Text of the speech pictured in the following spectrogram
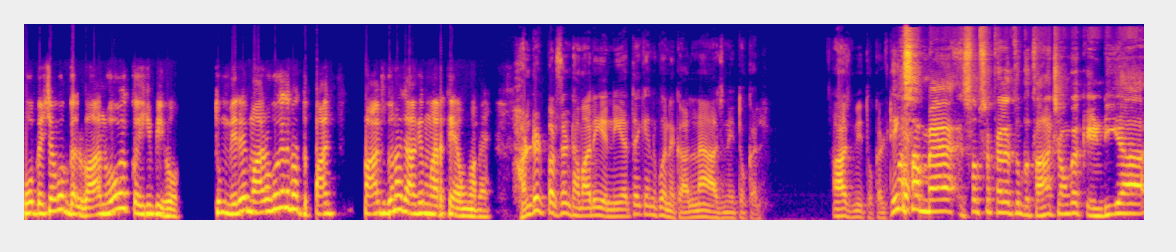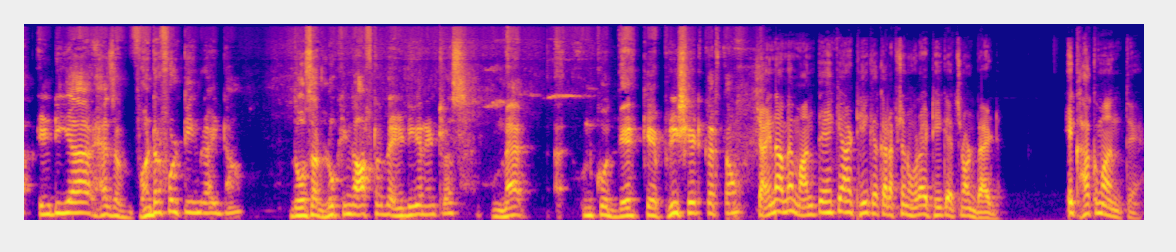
वो बेशक वो गलवान हो कहीं भी हो। तुम मेरे मारोगे तो मैं तो पाँच पाँच गुना जाके मार के आऊँगा मैं। हंड्रेड परसेंट हमारी ये नियत है कि इनको निकालना है आज नहीं तो कल। आज नहीं तो कल ठीक है? है साहब मैं सबसे पहले तो बताना चाहूँगा कि India India has a wonderful team right now those are looking after the Indian interest मैं उनको देख के अप्रिशिएट करता हूँ। चाइना में मानते हैं कि हाँ ठीक है करप्शन हो रहा है ठीक है इट्स नॉट बैड एक हक मानते हैं।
